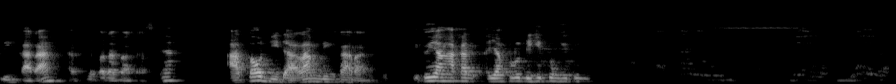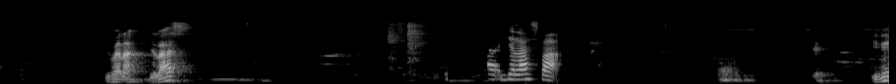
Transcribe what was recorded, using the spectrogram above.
lingkaran, artinya pada batasnya, atau di dalam lingkaran. Itu yang akan yang perlu dihitung itu. Gimana? Jelas? Jelas, Pak. Ini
